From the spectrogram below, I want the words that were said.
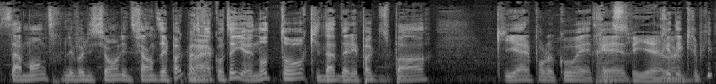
Ça montre l'évolution, les différentes époques. Parce Ouais. qu'à côté, il y a une autre tour qui date de l'époque du port, qui, elle, pour le coup, est très, très décrépite.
